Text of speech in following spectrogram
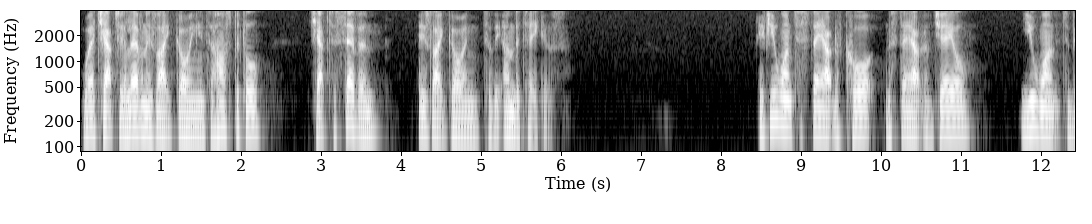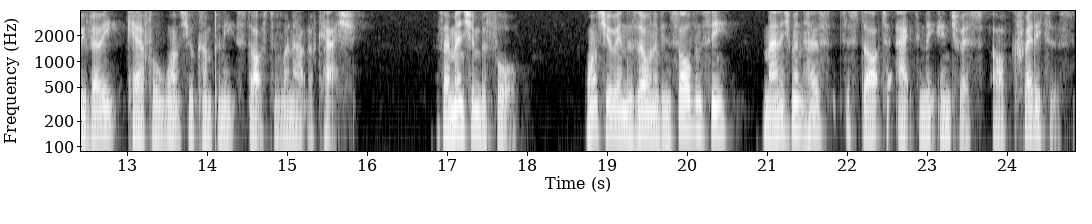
Where Chapter 11 is like going into hospital, Chapter 7 is like going to the undertakers. If you want to stay out of court and stay out of jail, you want to be very careful once your company starts to run out of cash. As I mentioned before, once you're in the zone of insolvency, management has to start to act in the interests of creditors,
